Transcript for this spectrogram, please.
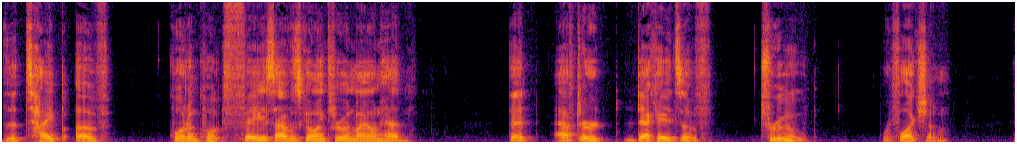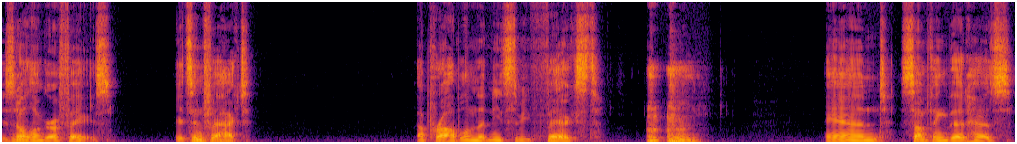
the type of quote unquote phase I was going through in my own head that after decades of true reflection is no longer a phase. It's in fact a problem that needs to be fixed and something that has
